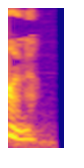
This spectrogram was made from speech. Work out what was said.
on.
